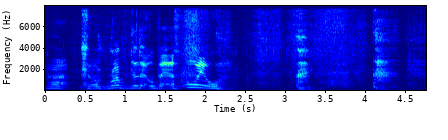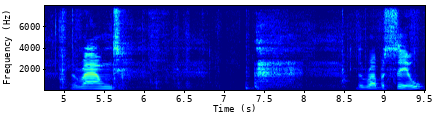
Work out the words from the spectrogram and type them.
Right, so I've rubbed a little bit of oil around the rubber seal.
